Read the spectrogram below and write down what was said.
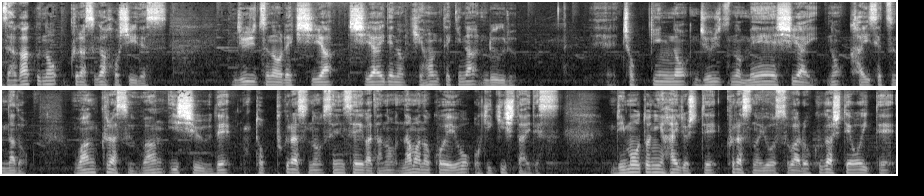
座学のクラスが欲しいです。柔術の歴史や試合での基本的なルール直近の充実の名試合の解説などワンクラスワンイシューでトップクラスの先生方の生の声をお聞きしたいです。リモートに配慮してクラスの様子は録画しておいて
